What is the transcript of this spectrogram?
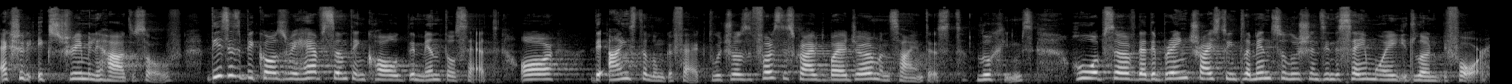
actually extremely hard to solve. This is because we have something called the mental set, or the Einstellung effect, which was first described by a German scientist, Luchins, who observed that the brain tries to implement solutions in the same way it learned before.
